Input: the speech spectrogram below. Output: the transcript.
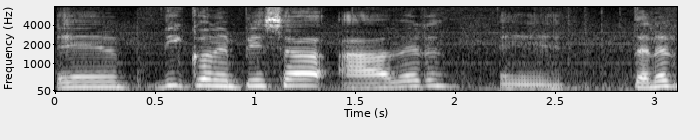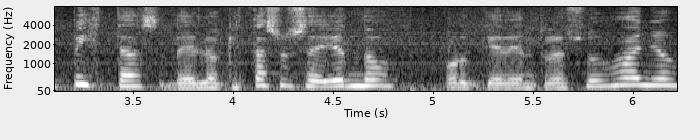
Eh, Deacon empieza a ver, eh, tener pistas de lo que está sucediendo porque dentro de sus años,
